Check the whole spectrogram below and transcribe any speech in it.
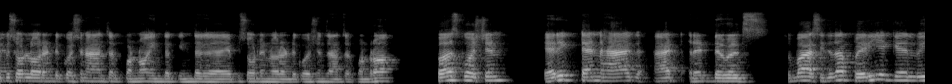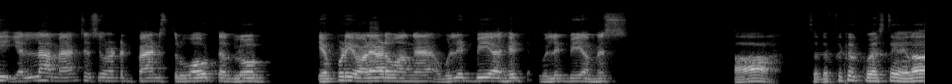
எபிசோட்ல ஒரு ரெண்டு கொஸ்டின் ஆன்சர் பண்ணோம். இந்த இந்த எபிசோட்ல இன்னும் ரெண்டு கொஸ்டின்ஸ் ஆன்சர் பண்றோம். First question Erik ten Hag at Red Devils சுபாஷ் இதுதான் பெரிய கேள்வி. எல்லா Manchester United fans throughout the globe எப்படி விளையாடுவாங்க? Will it be a hit will it be a miss ah it's difficult question ஏன்னா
